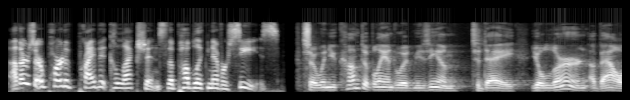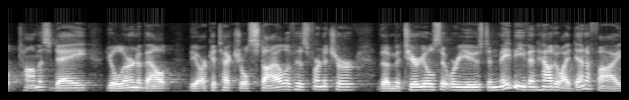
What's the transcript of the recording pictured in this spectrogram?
Others are part of private collections the public never sees. So when you come to Blandwood Museum today, you'll learn about Thomas Day, you'll learn about the architectural style of his furniture, the materials that were used, and maybe even how to identify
